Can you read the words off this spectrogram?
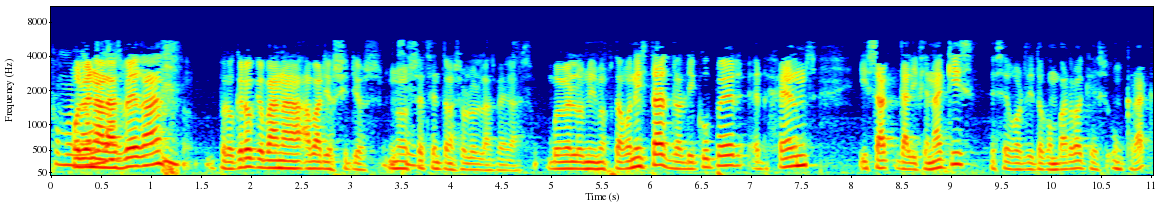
Como vuelven a. Las Vegas, pero creo que van a, a varios sitios. No Sí. se centran solo en Las Vegas. Vuelven los mismos protagonistas, Bradley Cooper, Ed Helms, Isaac Galifianakis, ese gordito con barba que es un crack.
